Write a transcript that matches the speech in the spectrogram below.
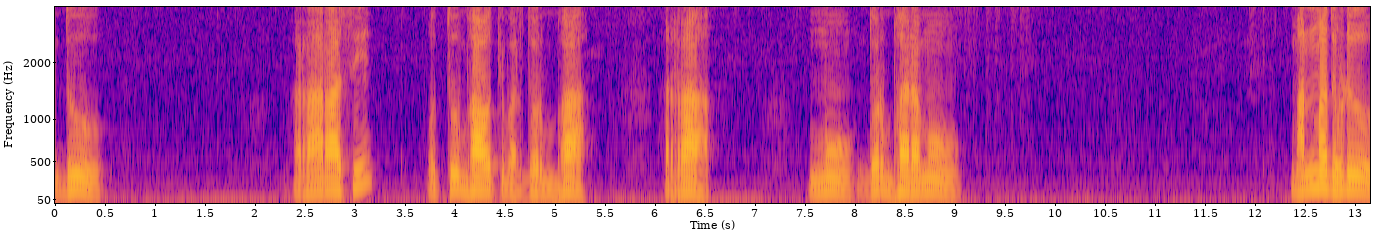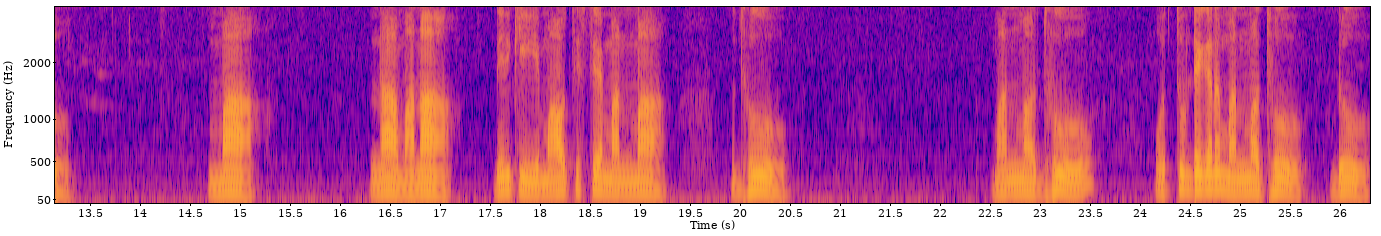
దు. రారాసి ఒత్తు భావతి వాళ్ళు దుర్భ. రా. ము దుర్భరము. మన్మధుడు మా. నా మన. దీనికి మావతిస్తే మన్మ. ధూ. మన్మధు. ఒత్తుంటే కనుక మన్మధు. డు.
